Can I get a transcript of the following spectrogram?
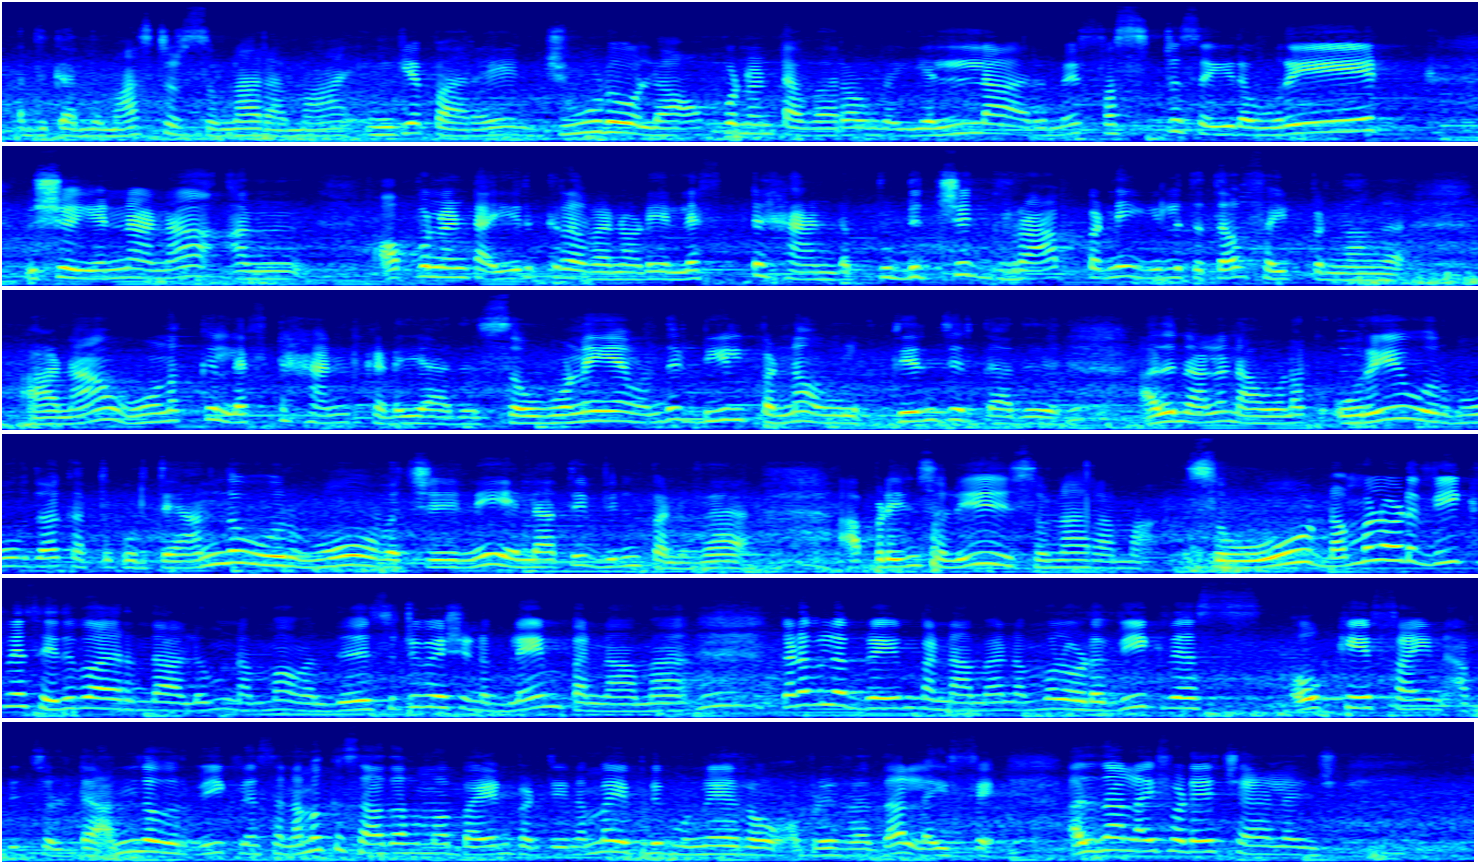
அதுக்கு அந்த மாஸ்டர் சொன்னாராம்மா இங்கே பாரு ஜூடோவில் ஆப்போனண்ட்டாக வரவங்க எல்லாருமே ஃபஸ்ட்டு செய்கிற ஒரே விஷயம் என்னன்னா அந் ஆப்போனண்ட்டாக இருக்கிறவனுடைய லெஃப்ட் ஹேண்டை பிடிச்சி கிராப் பண்ணி இழுத்து தான் ஃபைட் பண்ணுவாங்க. ஆனால் உனக்கு லெஃப்ட் ஹேண்ட் கிடையாது. ஸோ உன்னைய வந்து டீல் பண்ண அவங்களுக்கு தெரிஞ்சிருக்காது. அதனால நான் உனக்கு ஒரே ஒரு மூவ் தான் கற்றுக் கொடுத்தேன். அந்த ஒரு மூவை வச்சு நீ எல்லாத்தையும் வின் பண்ணுவ அப்படின்னு சொல்லி சொன்னாராமா. ஸோ நம்மளோட வீக்னஸ் எதுவாக இருந்தாலும் நம்ம வந்து சுச்சுவேஷனை ப்ளேம் பண்ணாமல் கடவுளை ப்ளேம் பண்ணாமல் நம்மளோட வீக்னஸ் ஓகே ஃபைன் அப்படின்னு சொல்லிட்டு அந்த ஒரு வீக்னஸை நமக்கு சாதகமாக பயன்படுத்தி நம்ம எப்படி முன்னேறோம் அப்படின்றது தான் லைஃபே அதுதான் லைஃபோடைய சேலஞ்ச்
